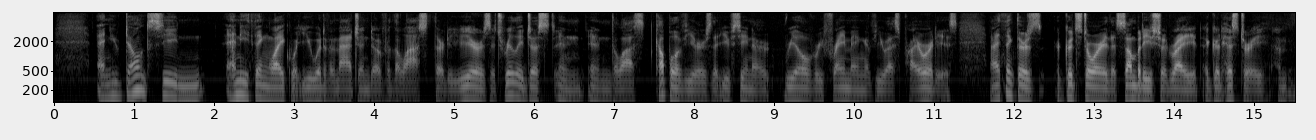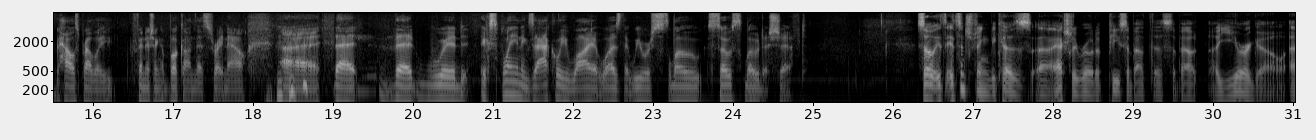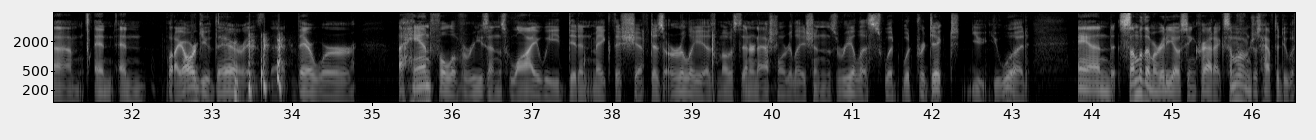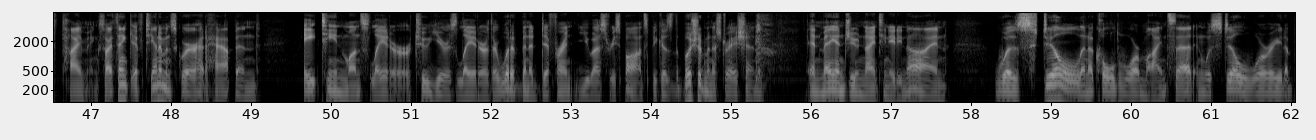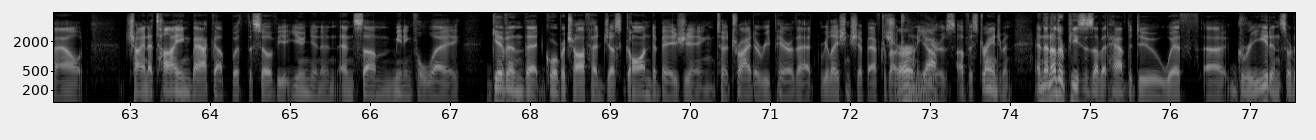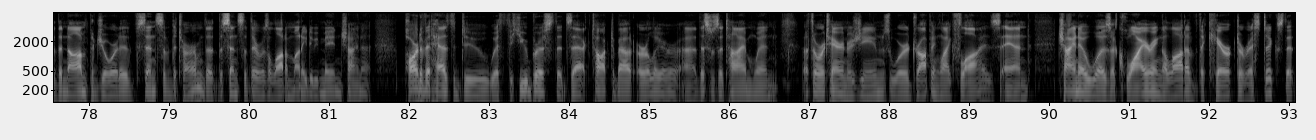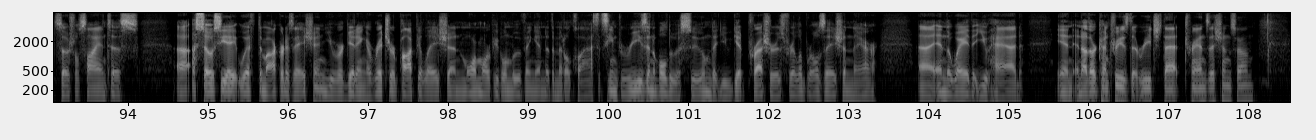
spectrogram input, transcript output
And you don't see anything like what you would have imagined over the last 30 years. It's really just in, in the last couple of years that you've seen a real reframing of U.S. priorities. And I think there's a good story that somebody should write, a good history. Um, Hal's probably finishing a book on this right now uh, that that would explain exactly why it was that we were slow, so slow to shift. So it's it's interesting because uh, I actually wrote a piece about this about a year ago, um, and and what I argued there is that there were a handful of reasons why we didn't make this shift as early as most international relations realists would would predict you you would. And some of them are idiosyncratic. Some of them just have to do with timing. So I think if Tiananmen Square had happened 18 months later or two years later, there would have been a different U.S. response because the Bush administration in May and June 1989 was still in a Cold War mindset and was still worried about China tying back up with the Soviet Union in, in some meaningful way, given that Gorbachev had just gone to Beijing to try to repair that relationship after about sure, 20 yeah. years of estrangement. And then other pieces of it have to do with uh, greed and sort of the non pejorative sense of the term, the, the sense that there was a lot of money to be made in China. Part of it has to do with the hubris that Zack talked about earlier. Uh, this was a time when authoritarian regimes were dropping like flies, and China was acquiring a lot of the characteristics that social scientists uh, associate with democratization. You were getting a richer population, more and more people moving into the middle class. It seemed reasonable to assume that you get pressures for liberalization there uh, in the way that you had in, in other countries that reached that transition zone.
